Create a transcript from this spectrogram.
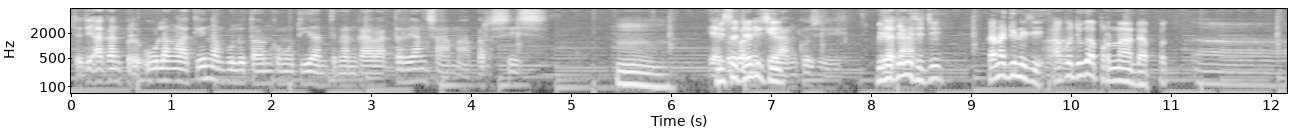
Jadi akan berulang lagi 60 tahun kemudian dengan karakter yang sama persis Hmm. Ya, Bisa itu jadi sih. sih Bisa Iya jadi kan? sih, Ci. Karena gini sih, aku juga pernah dapat eh,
